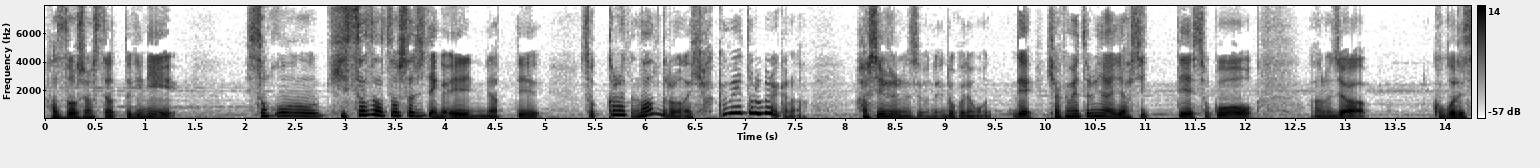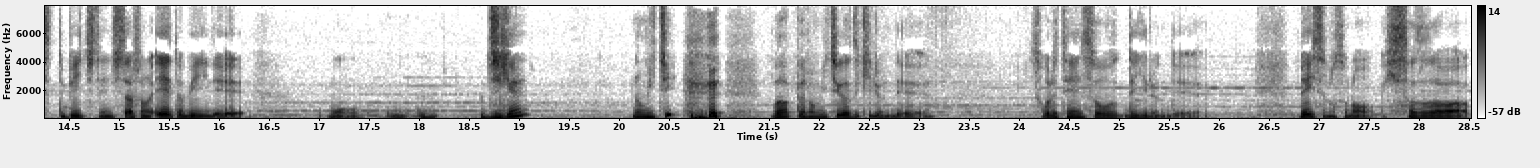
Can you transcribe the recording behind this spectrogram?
発動しますってなった時に、そこ、必殺発動した時点が A になって、そっからなんだろうな、100メートルぐらいかな。走れるんですよね、どこでも。で、100メートル以内で走って、そこを、あの、じゃあ、ここですって B 地点にしたら、その A と B で、もう、次元の道？ワープの道ができるんで、そこで転送できるんで、レイスのその必殺技は、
